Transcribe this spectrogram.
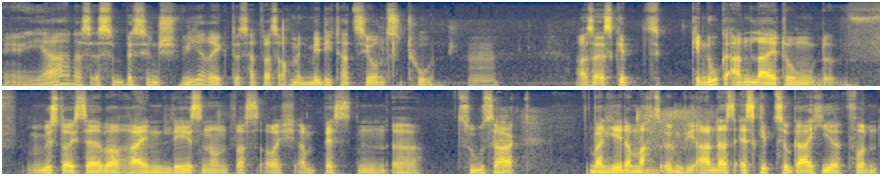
ja, das ist ein bisschen schwierig. Das hat was auch mit Meditation zu tun. Mhm. Also es gibt genug Anleitungen, müsst ihr euch selber reinlesen und was euch am besten äh, zusagt, weil jeder macht es irgendwie anders. Es gibt sogar hier von,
